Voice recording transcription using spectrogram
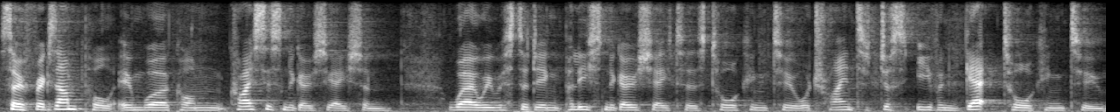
So, for example, in work on crisis negotiation, where we were studying police negotiators talking to, or trying to just even get talking to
